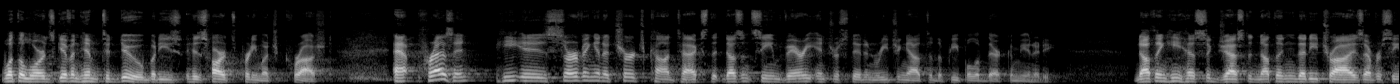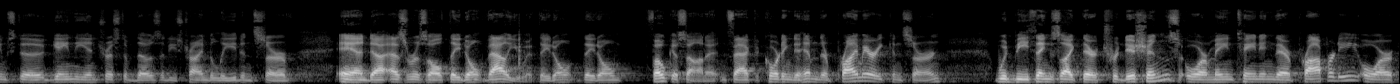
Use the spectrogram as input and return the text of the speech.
what the Lord's given him to do, but he's, his heart's pretty much crushed. At present, he is serving in a church context that doesn't seem very interested in reaching out to the people of their community. Nothing he has suggested, nothing that he tries ever seems to gain the interest of those that he's trying to lead and serve. And uh, as a result, they don't value it. They don't, they don't focus on it. In fact, according to him, their primary concern would be things like their traditions or maintaining their property or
